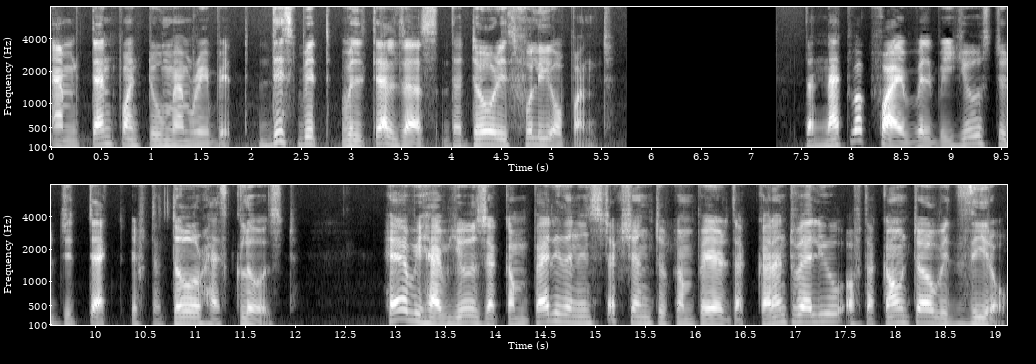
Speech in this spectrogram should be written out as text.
M10.2 memory bit. This bit will tell us the door is fully opened. The network 5 will be used to detect if the door has closed. Here we have used a comparison instruction to compare the current value of the counter with 0.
